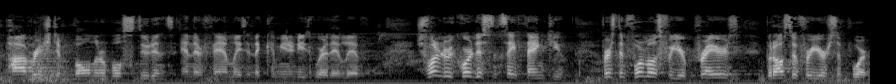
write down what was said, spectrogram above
Impoverished and vulnerable students and their families in the communities where they live. Just wanted to record this and say thank you. First and foremost for your prayers, but also for your support.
